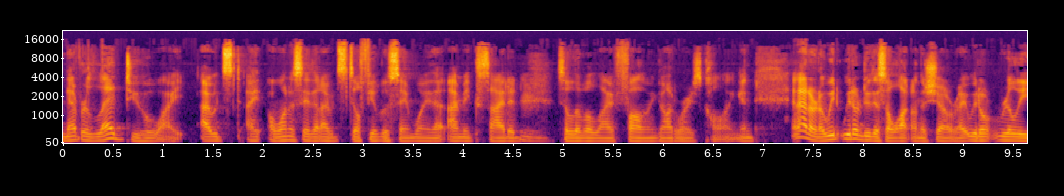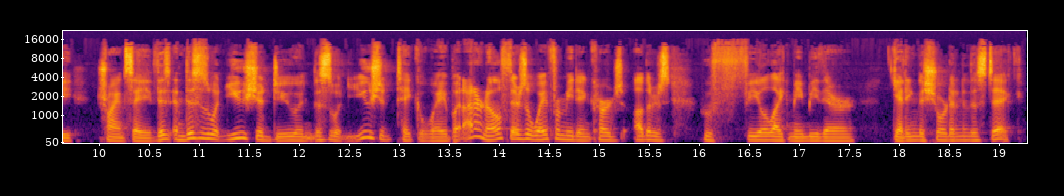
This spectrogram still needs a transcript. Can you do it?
never led to hawaii i would st- i, I want to say that i would still feel the same way that i'm excited Mm. to live a life following god where he's calling. And and i don't know we, we don't do this a lot on the show right? We don't really try and say this and this is what you should do and this is what you should take away. But i don't know if there's a way for me to encourage others who feel like maybe they're getting the short end of the stick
